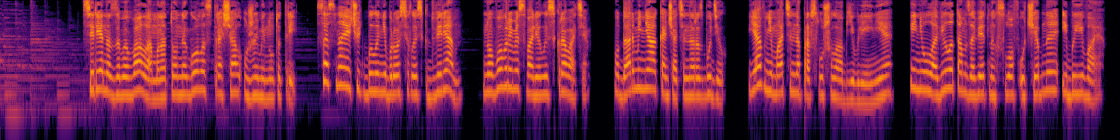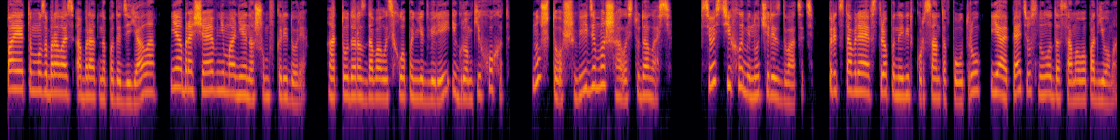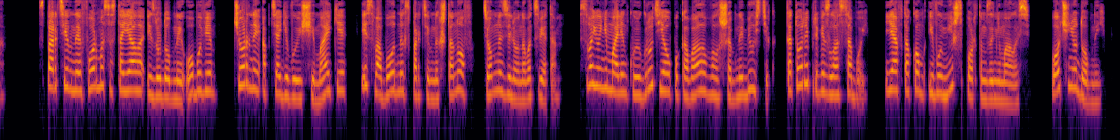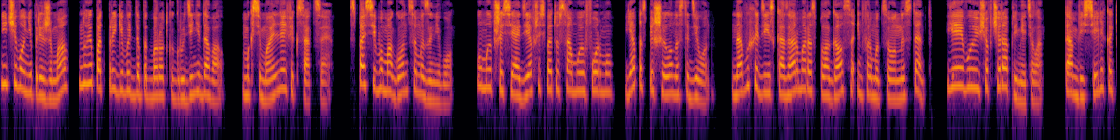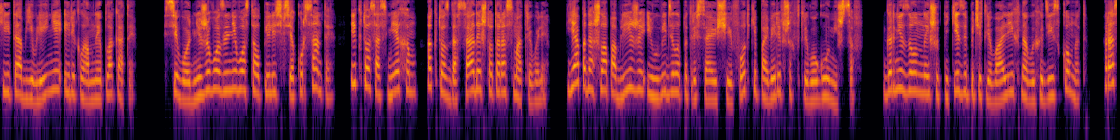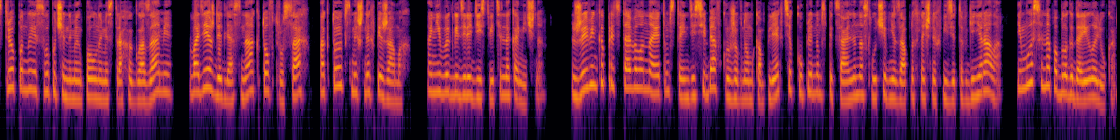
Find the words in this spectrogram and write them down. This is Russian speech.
Сирена завывала, а монотонный голос стращал уже минуты три. Сосна я чуть было не бросилась к дверям, но вовремя свалилась с кровати. Удар меня окончательно разбудил. Я внимательно прослушала объявление и не уловила там заветных слов «учебная» и «боевая», поэтому забралась обратно под одеяло, не обращая внимания на шум в коридоре. Оттуда раздавалось хлопанье дверей и громкий хохот. Ну что ж, видимо, шалость удалась. Все стихло минут через двадцать. Представляя встрепанный вид курсантов поутру, я опять уснула до самого подъема. Спортивная форма состояла из удобной обуви, черной обтягивающей майки и свободных спортивных штанов темно-зеленого цвета. Свою немаленькую грудь я упаковала в волшебный бюстик, который привезла с собой. Я в таком и в умиш спортом занималась. Очень удобный. Ничего не прижимал, но и подпрыгивать до подбородка груди не давал. Максимальная фиксация. Спасибо магонцам и за него. Умывшись и одевшись в эту самую форму, я поспешила на стадион. На выходе из казармы располагался информационный стенд. Я его еще вчера приметила. Там висели какие-то объявления и рекламные плакаты. Сегодня же возле него столпились все курсанты, и кто со смехом, а кто с досадой что-то рассматривали. Я подошла поближе и увидела потрясающие фотки поверивших в тревогу умишцев. Гарнизонные шутники запечатлевали их на выходе из комнат. Растрепанные, с выпученными полными страха глазами, в одежде для сна, кто в трусах, а кто и в смешных пижамах. Они выглядели действительно комично. Живенько представила на этом стенде себя в кружевном комплекте, купленном специально на случай внезапных ночных визитов генерала, и мысленно поблагодарила Люка.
